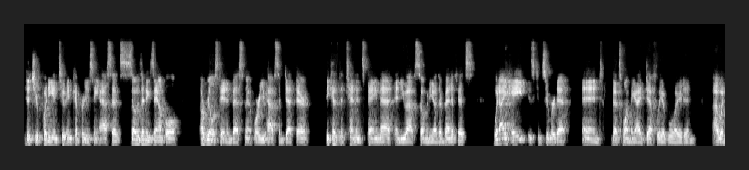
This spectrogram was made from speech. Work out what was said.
that you're putting into income producing assets. So, as an example, a real estate investment where you have some debt there because the tenant's paying that and you have so many other benefits. What I hate is consumer debt. And that's one thing I definitely avoid. And I would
